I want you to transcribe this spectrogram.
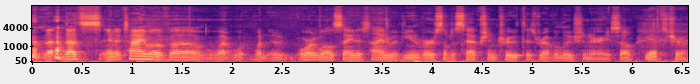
that, that's in a time of uh, what, what Orwell saying, a time of universal deception, truth is revolutionary. So Yeah, it's true.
